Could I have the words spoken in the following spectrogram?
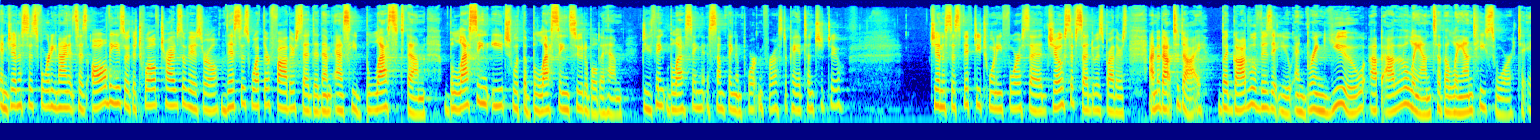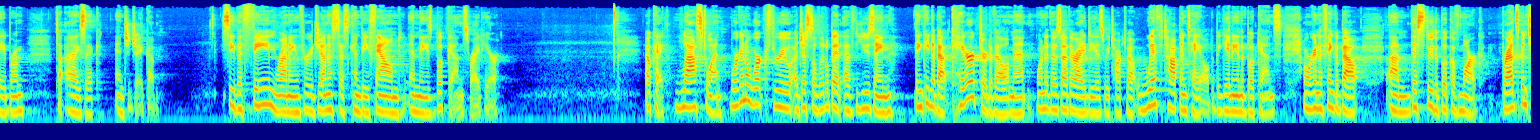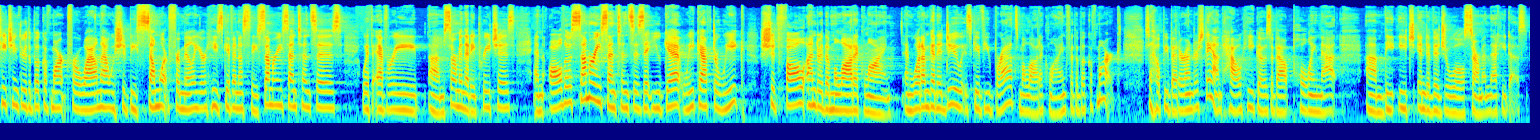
In Genesis 49, it says, All these are the 12 tribes of Israel. This is what their father said to them as he blessed them, blessing each with the blessing suitable to him. Do you think blessing is something important for us to pay attention to? Genesis 50, 24 said, Joseph said to his brothers, I'm about to die, but God will visit you and bring you up out of the land to the land he swore to Abram, to Isaac, and to Jacob. See, the theme running through Genesis can be found in these bookends right here. Okay, last one. We're going to work through a, just a little bit of using thinking about character development, one of those other ideas we talked about, with top and tail, the beginning and the bookends. And we're going to think about um, this through the book of Mark. Brad's been teaching through the book of Mark for a while now. We should be somewhat familiar. He's given us these summary sentences with every um, sermon that he preaches. And all those summary sentences that you get week after week should fall under the melodic line. And what I'm going to do is give you Brad's melodic line for the book of Mark to help you better understand how he goes about pulling that, um, the, each individual sermon that he does.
